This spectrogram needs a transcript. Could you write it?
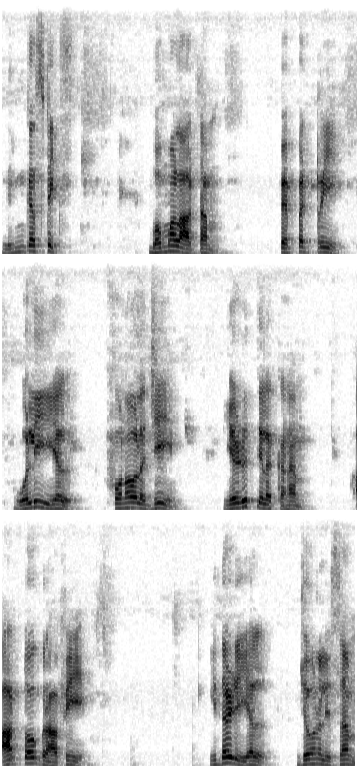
லிங்கஸ்டிக்ஸ் பொம்மலாட்டம் பெப்பட்ரி ஒலியியல் ஃபொனாலஜி எழுத்திலக்கணம் ஆர்த்தோகிராஃபி இதழியல் ஜேர்னலிசம்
